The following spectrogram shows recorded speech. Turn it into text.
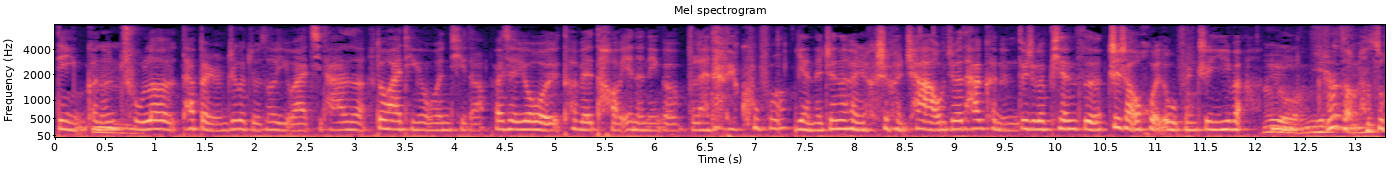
电影可能除了他本人这个角色以外，其他的都还挺有问题的，而且有我特别讨厌的那个布莱德利·库珀演的真的很是很差，我觉得他可能对这个片子至少毁了五分之一吧。哎呦，你是怎么做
